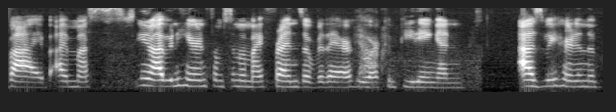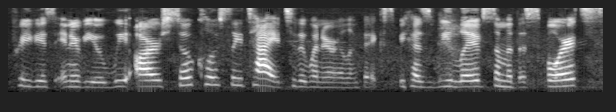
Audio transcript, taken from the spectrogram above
vibe. I must, you know, I've been hearing from some of my friends over there who Yeah. are competing. And as we heard in the previous interview, we are so closely tied to the Winter Olympics because we live some of the sports.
